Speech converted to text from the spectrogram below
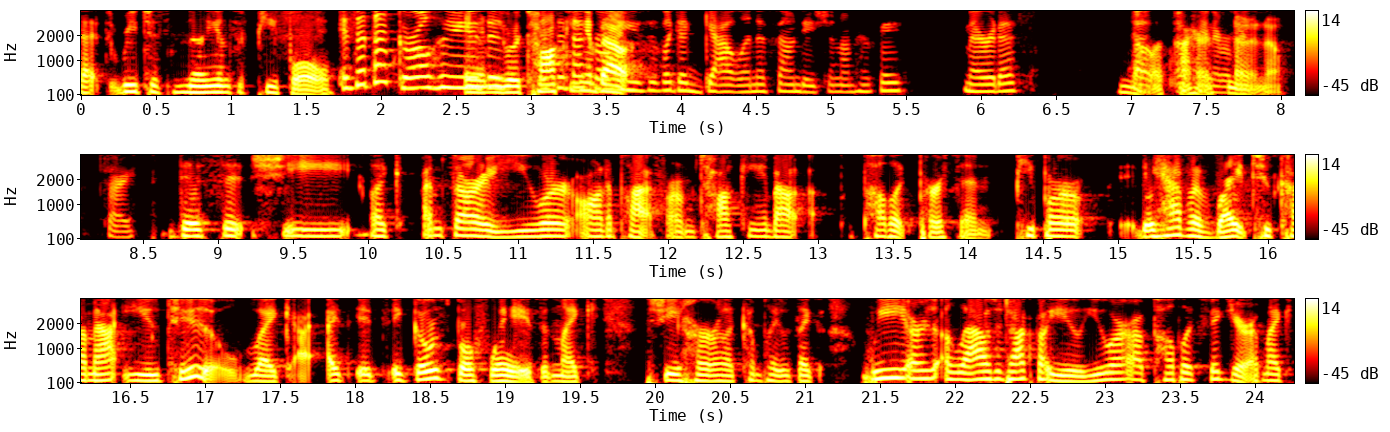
that reaches millions of people. Is it that girl who uses? you were is it that talking about- uses like a gallon of foundation on her face, Meredith. No, Oh, that's not okay, her. No, no, no. Sorry. This is she like. I'm sorry, you were on a platform talking about a public person. People are, they have a right to come at you too. Like I- it, it goes both ways. And like she, her like complaint was like, we are allowed to talk about you. You are a public figure. I'm like.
